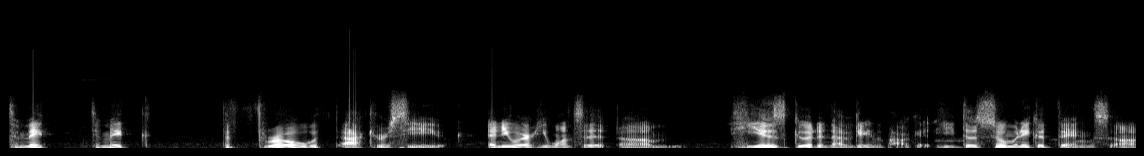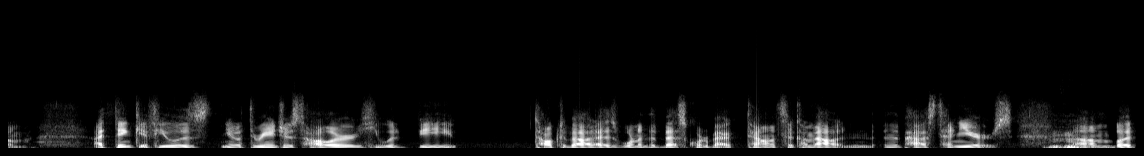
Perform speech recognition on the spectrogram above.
to make to make the throw with accuracy anywhere he wants it. Um, he is good at navigating the pocket. He does so many good things. Um, I think if he was, you know, three inches taller, he would be talked about as one of the best quarterback talents to come out in, in the past 10 years. Mm-hmm. Um, but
